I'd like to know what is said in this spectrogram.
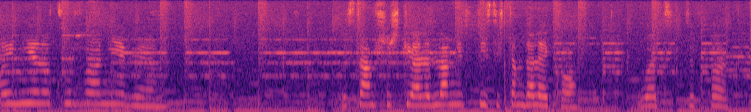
Ej, nie no, kurwa, nie wiem. Dostałam szyszki, ale dla mnie ty jesteś tam daleko. What the fuck?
